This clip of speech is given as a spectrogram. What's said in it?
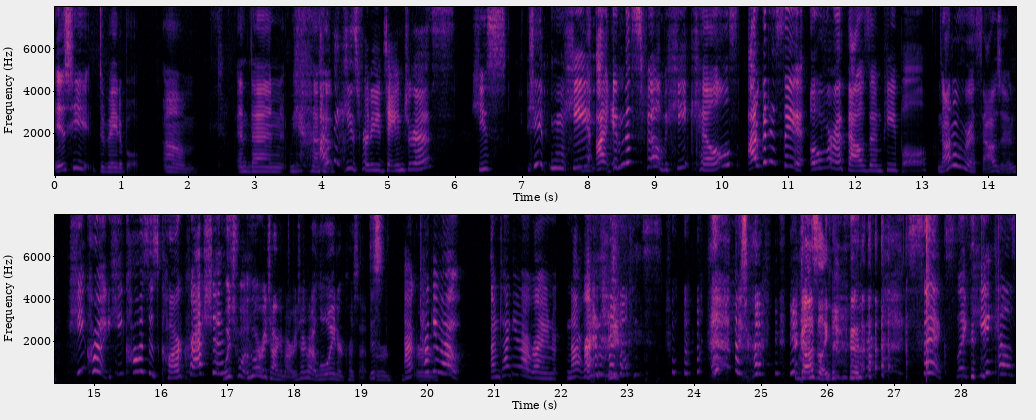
Is he debatable? Um, and then we have I think he's pretty dangerous. He's he mm, He I, in this film he kills I'm gonna say over a thousand people. not over a thousand. He car- he causes car crashes. which one? Who are we talking about? Are we talking about Lloyd or Chris? This- or, I'm or- talking about. I'm talking about Ryan, not Ryan Reynolds. Gosling. six. Like he kills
